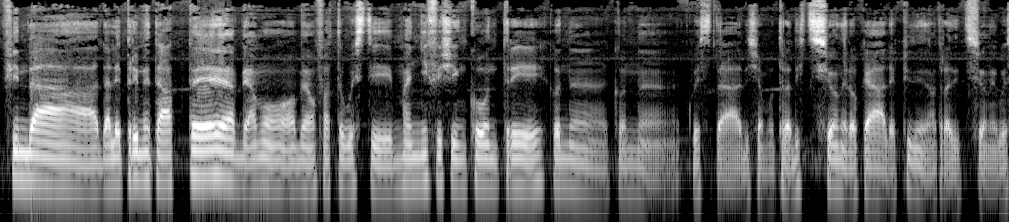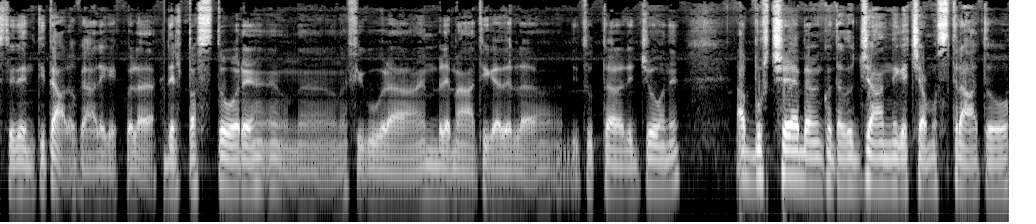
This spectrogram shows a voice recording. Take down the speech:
Fin da, dalle prime tappe abbiamo, abbiamo, fatto questi magnifici incontri con, con, questa diciamo, tradizione locale, più di una tradizione, questa identità locale che è quella del pastore, una, una figura emblematica della, di tutta la regione. A Burcè abbiamo incontrato Gianni che ci ha mostrato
